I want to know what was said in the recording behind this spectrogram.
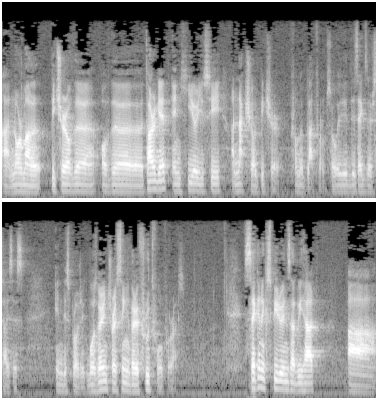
a normal picture of the, of the target, and here you see an actual picture from the platform. So we did these exercises in this project. It was very interesting and very fruitful for us. Second experience that we had, uh,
